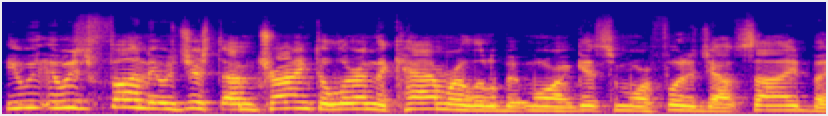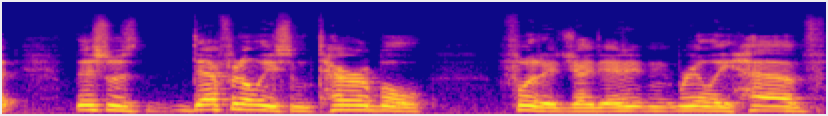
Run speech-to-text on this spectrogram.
he it was fun. It was just I'm trying to learn the camera a little bit more and get some more footage outside, but this was definitely some terrible footage. I, I didn't really have.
